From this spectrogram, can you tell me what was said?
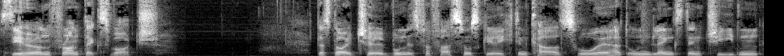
Sie hören Frontex Watch. Das deutsche Bundesverfassungsgericht in Karlsruhe hat unlängst entschieden,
